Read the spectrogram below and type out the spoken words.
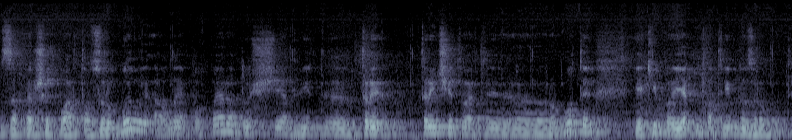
за перший квартал зробили, але попереду ще дві, е, три, три четверті е, роботи, які, яку потрібно зробити.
